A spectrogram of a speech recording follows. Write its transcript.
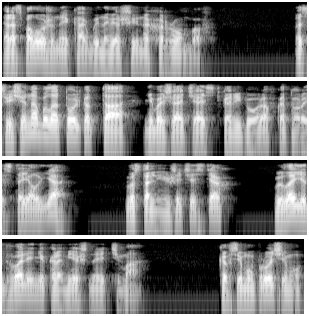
расположенные как бы на вершинах ромбов. Освещена была только та небольшая часть коридора, в которой стоял я, в остальных же частях была едва ли не кромешная тьма. Ко всему прочему,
